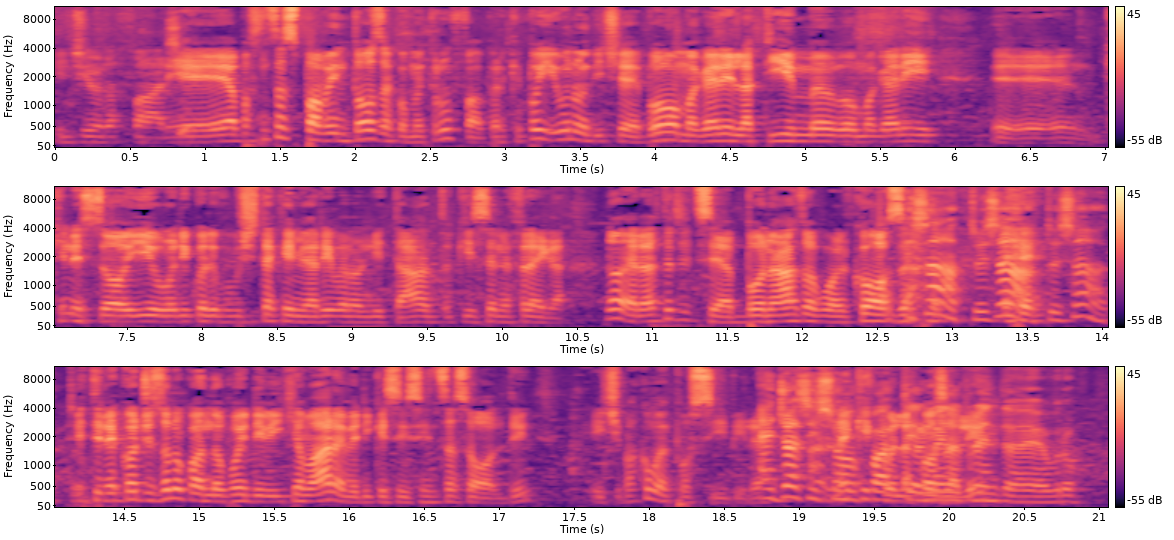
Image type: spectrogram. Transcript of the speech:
il giro d'affari. È abbastanza spaventosa come truffa. Perché poi uno dice, boh, magari la team, o magari eh, che ne so io, una di quelle pubblicità che mi arrivano ogni tanto, chi se ne frega. No, in realtà ti sei abbonato a qualcosa. Esatto, esatto, esatto. E te ne accorgi solo quando poi devi chiamare e vedi che sei senza soldi. E dici, ma com'è possibile? Eh già si Ah, sono fatti almeno lì- 30 euro.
